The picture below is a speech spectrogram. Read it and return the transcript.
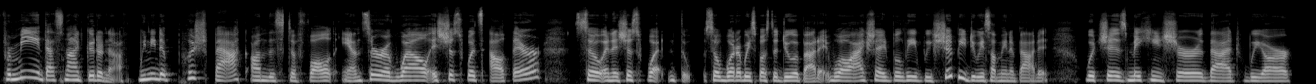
for me, that's not good enough. We need to push back on this default answer of, well, it's just what's out there. So, and it's just what, so what are we supposed to do about it? Well, actually, I believe we should be doing something about it, which is making sure that we are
